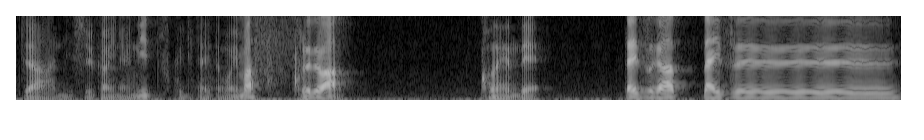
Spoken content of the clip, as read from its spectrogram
じゃあ2週間以内に作りたいと思います。それでは、この辺で。大豆が、大豆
